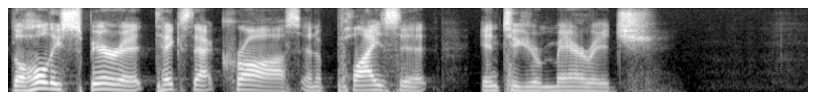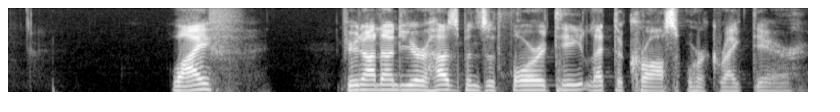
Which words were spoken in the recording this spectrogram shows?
The Holy Spirit takes that cross and applies it into your marriage. Wife, if you're not under your husband's authority, let the cross work right there.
